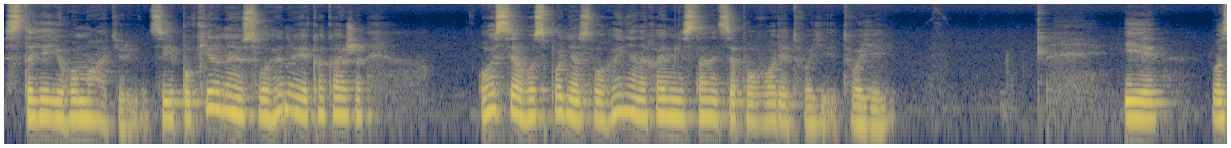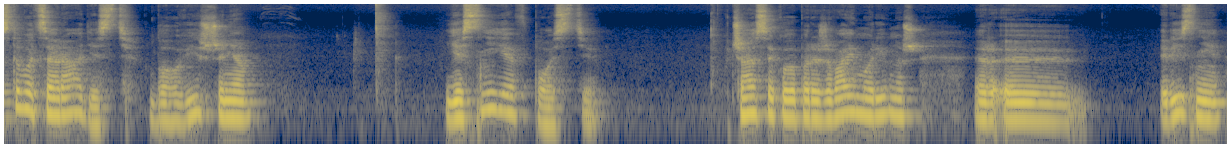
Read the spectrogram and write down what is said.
стає його матір'ю, цією покірною слугиною, яка каже: Ось я Господня слугиня, нехай мені станеться по волі твої- твоїй. І властиво ця радість, благовіщення ясніє в пості, в часі, коли переживаємо рівно ж е, різні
